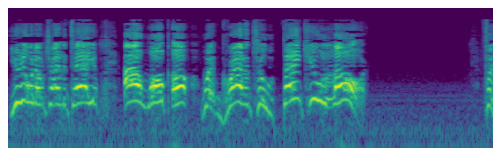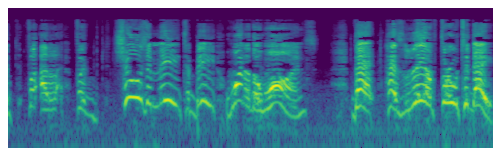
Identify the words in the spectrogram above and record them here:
You hear what I'm trying to tell you? I woke up with gratitude. Thank you, Lord, for for for choosing me to be one of the ones that has lived through today,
